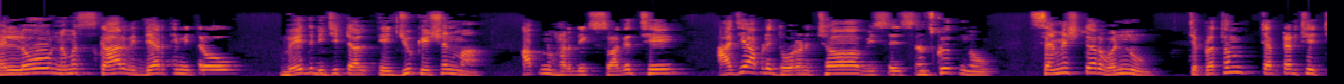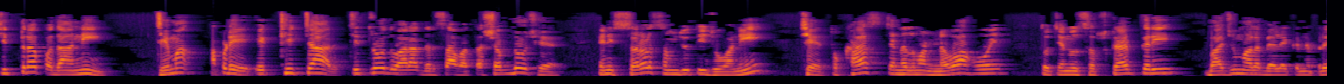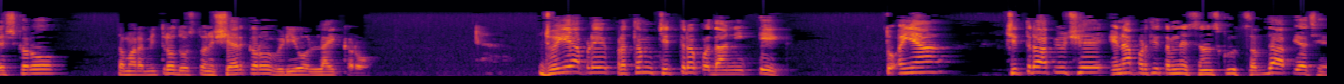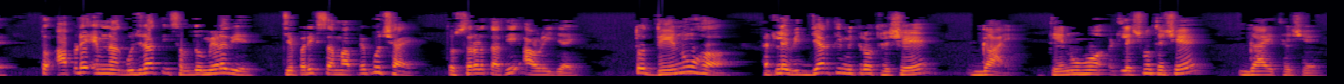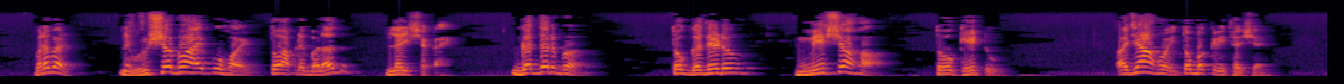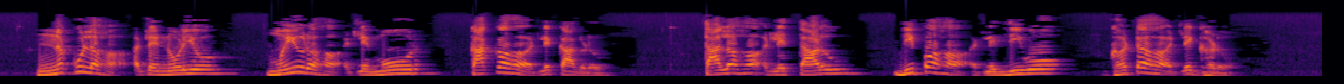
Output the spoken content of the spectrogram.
Hello, નમસ્કાર વિદ્યાર્થી મિત્રો. વેદ ડિજિટલ એજ્યુકેશનમાં આપનું હાર્દિક સ્વાગત છે. આજે આપણે ધોરણ છ વિષય સંસ્કૃતનું સેમેસ્ટર વનનું જે પ્રથમ ચેપ્ટર છે ચિત્રપદાની જેમાં આપણે એકથી ચાર ચિત્રો દ્વારા દર્શાવાતા શબ્દો છે. એની સરળ સમજૂતી જોવાની છે. તો ખાસ ચેનલમાં નવા હોય તો ચેનલ સબસ્ક્રાઇબ કરી, બાજુમાં બેલ પ્રેસ કરો. તમારા મિત્રો દોસ્તોને શેર કરો, વીડિયો લાઈક કરો. જોઈએ આપણે પ્રથમ ચિત્રપદાની એક. તો અહીંયા ચિત્ર આપ્યું છે, એના પરથી તમને સંસ્કૃત શબ્દ આપ્યા છે. તો આપણે એમના ગુજરાતી શબ્દો મેળવીએ, જે પરીક્ષામાં આપણે પૂછાય, તો સરળતાથી આવડી જાય. તો ધેનુહ એટલે વિદ્યાર્થી મિત્રો થશે ગાય. ધેનુહ એટલે શું થશે? ગાય થશે. બરાબર? ને વૃષભ આપ્યું હોય તો આપણે બળદ લઈ શકાય. ગદર્ભ તો ગધેડો, મેષહ તો ઘેટું. અજા હોય તો બકરી થશે. નકુલહ એટલે નોળિયો, મયુરહ એટલે મોર, કાકહ એટલે કાગડો. તાલહ એટલે તાળું, દીપહ એટલે દીવો, ઘટહ એટલે ઘડો.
